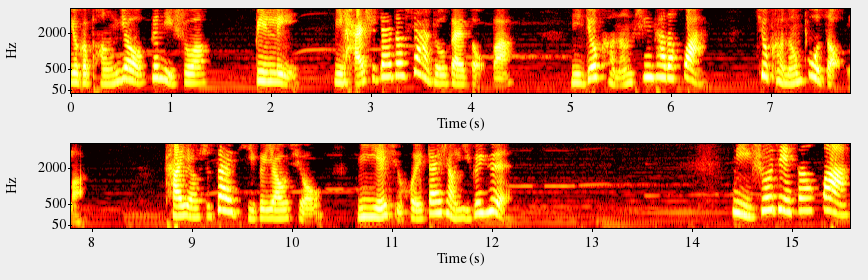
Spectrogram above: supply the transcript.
有个朋友跟你说：“宾利，你还是待到下周再走吧。”你就可能听他的话，就可能不走了。他要是再提个要求，你也许会待上一个月。你说这番话，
